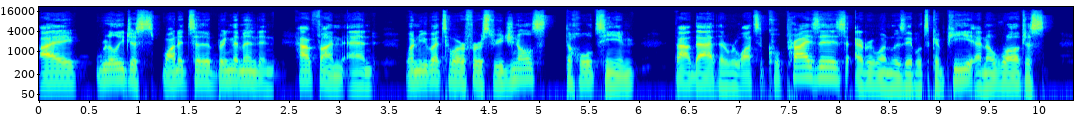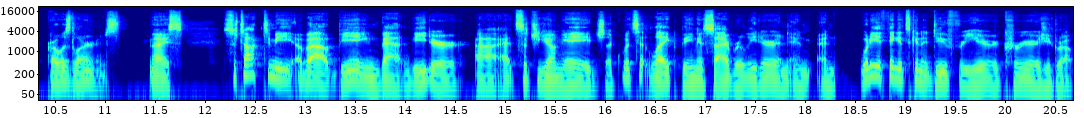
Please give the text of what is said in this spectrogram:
I really just wanted to bring them in and have fun. And when we went to our first regionals, the whole team found that there were lots of cool prizes. Everyone was able to compete and overall just grow as learners. Nice. So, talk to me about being that leader uh, at such a young age. Like, what's it like being a cyber leader, and and and what do you think it's going to do for your career as you grow?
